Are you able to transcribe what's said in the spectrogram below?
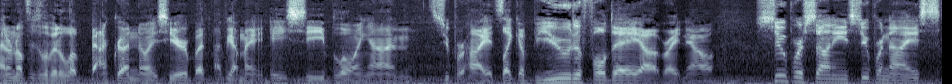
I don't know if there's a little bit of background noise here, but I've got my AC blowing on super high. It's like a beautiful day out right now. Super sunny, super nice.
